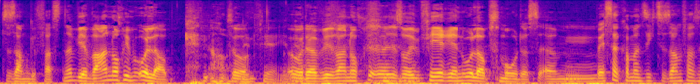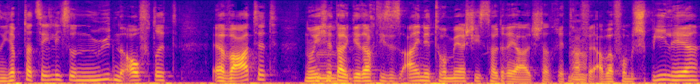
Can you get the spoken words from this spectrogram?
zusammengefasst, ne? Wir waren noch im Urlaub. Genau, so. in den Ferien. Oder ja. wir waren noch äh, so im Ferienurlaubsmodus. Ähm, mhm. Besser kann man sich zusammenfassen. Ich habe tatsächlich so einen müden Auftritt erwartet, nur ich mhm. hätte halt gedacht, dieses eine Tor mehr schießt halt Real statt Retafe. Ja. Aber vom Spiel her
